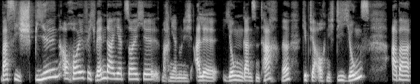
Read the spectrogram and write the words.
Was sie spielen auch häufig, wenn da jetzt solche machen ja nur nicht alle Jungen ganzen Tag, ne? gibt ja auch nicht die Jungs, aber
